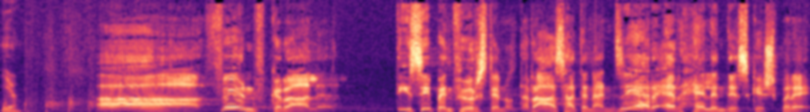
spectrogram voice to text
Hier. Ah, fünf Krale. Die Sippenfürstin und Ras hatten ein sehr erhellendes Gespräch.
